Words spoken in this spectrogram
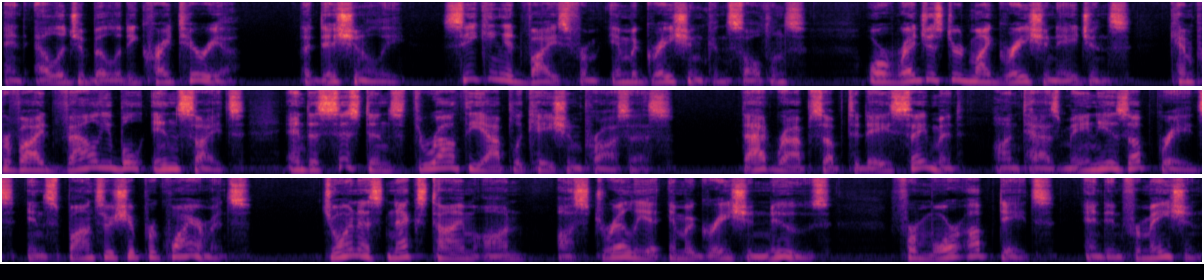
and eligibility criteria. Additionally, seeking advice from immigration consultants or registered migration agents can provide valuable insights and assistance throughout the application process. That wraps up today's segment on Tasmania's upgrades in sponsorship requirements. Join us next time on Australia Immigration News for more updates and information.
